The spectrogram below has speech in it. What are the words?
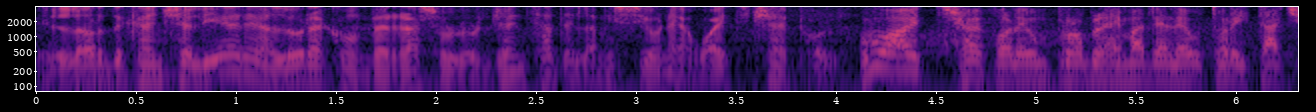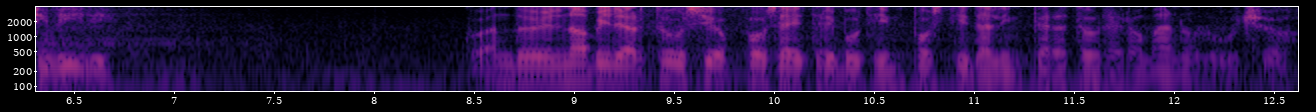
Il Lord Cancelliere allora converrà sull'urgenza della missione a Whitechapel. Whitechapel è un problema delle autorità civili. Quando il nobile Artù si oppose ai tributi imposti dall'imperatore romano Lucio,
